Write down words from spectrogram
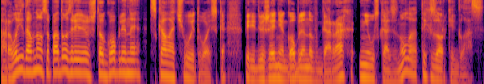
Орлы давно заподозрили, что гоблины сколачивают войско. Передвижение гоблинов в горах не ускользнуло от их зорких глаз.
